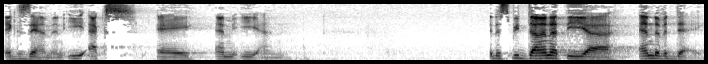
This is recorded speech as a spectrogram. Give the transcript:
Examen, E X A M E N. It is to be done at the uh, end of a day.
